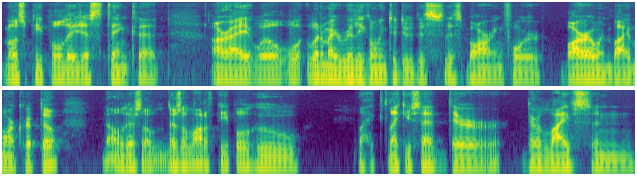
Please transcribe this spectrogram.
most people they just think that, all right, well, what am I really going to do this this borrowing for? Borrow and buy more crypto? No, there's a there's a lot of people who, like like you said, their their lives and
